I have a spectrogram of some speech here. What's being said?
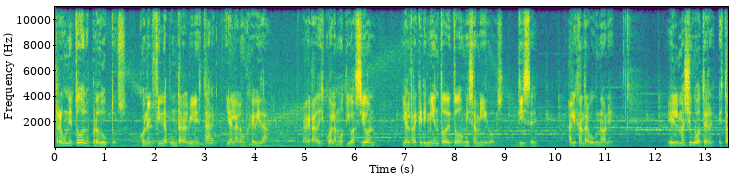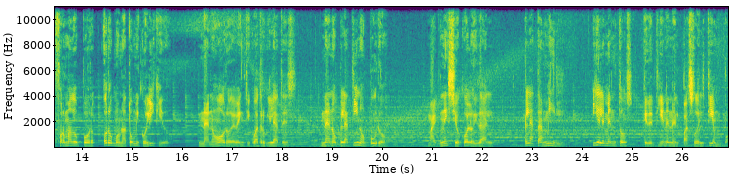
Reúne todos los productos con el fin de apuntar al bienestar y a la longevidad. Agradezco a la motivación y al requerimiento de todos mis amigos, dice Alejandra Bugnone. El Magic Water está formado por oro monoatómico líquido, nanooro de 24 quilates, nanoplatino puro, magnesio coloidal, plata mil y elementos que detienen el paso del tiempo.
